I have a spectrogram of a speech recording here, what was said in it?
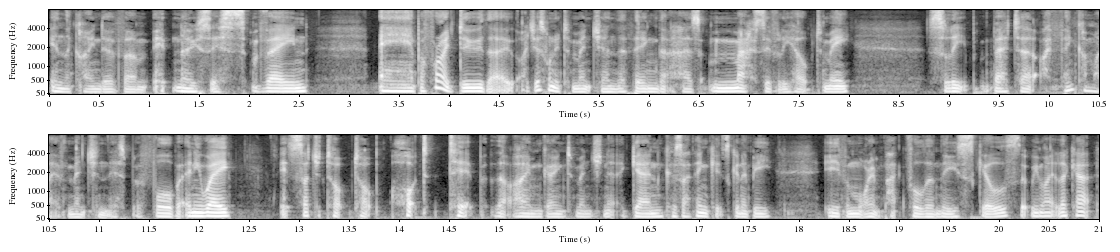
in the kind of um, hypnosis vein. And before I do, though, I just wanted to mention the thing that has massively helped me sleep better. I think I might have mentioned this before, but anyway, it's such a top, top hot tip that I'm going to mention it again because I think it's going to be even more impactful than these skills that we might look at,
